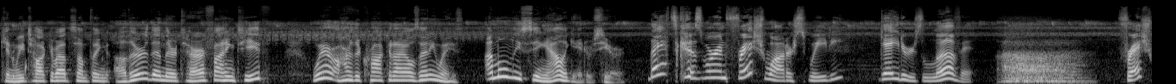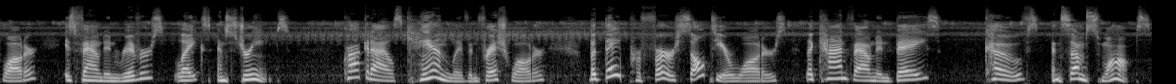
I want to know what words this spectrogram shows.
Can we talk about something other than their terrifying teeth? Where are the crocodiles, anyways? I'm only seeing alligators here. That's because we're in freshwater, sweetie. Gators love it. Freshwater is found in rivers, lakes, and streams. Crocodiles can live in fresh water, but they prefer saltier waters, the kind found in bays, coves, and some swamps.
